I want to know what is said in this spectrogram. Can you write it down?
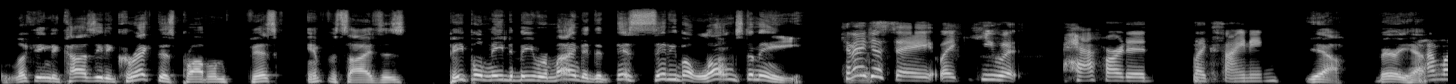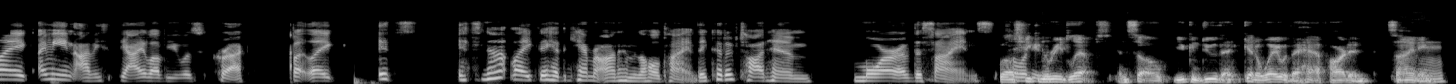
Looking to Kazi to correct this problem, Fisk emphasizes people need to be reminded that this city belongs to me. Can I just say, like, he was half hearted, like, signing? Yeah, very happy. I'm like, I mean, obviously, yeah, I love you was correct, but like, it's, it's not like they had the camera on him the whole time. They could have taught him more of the signs. Well, she can read lips, and so you can do that. Get away with a half-hearted signing. Mhm.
